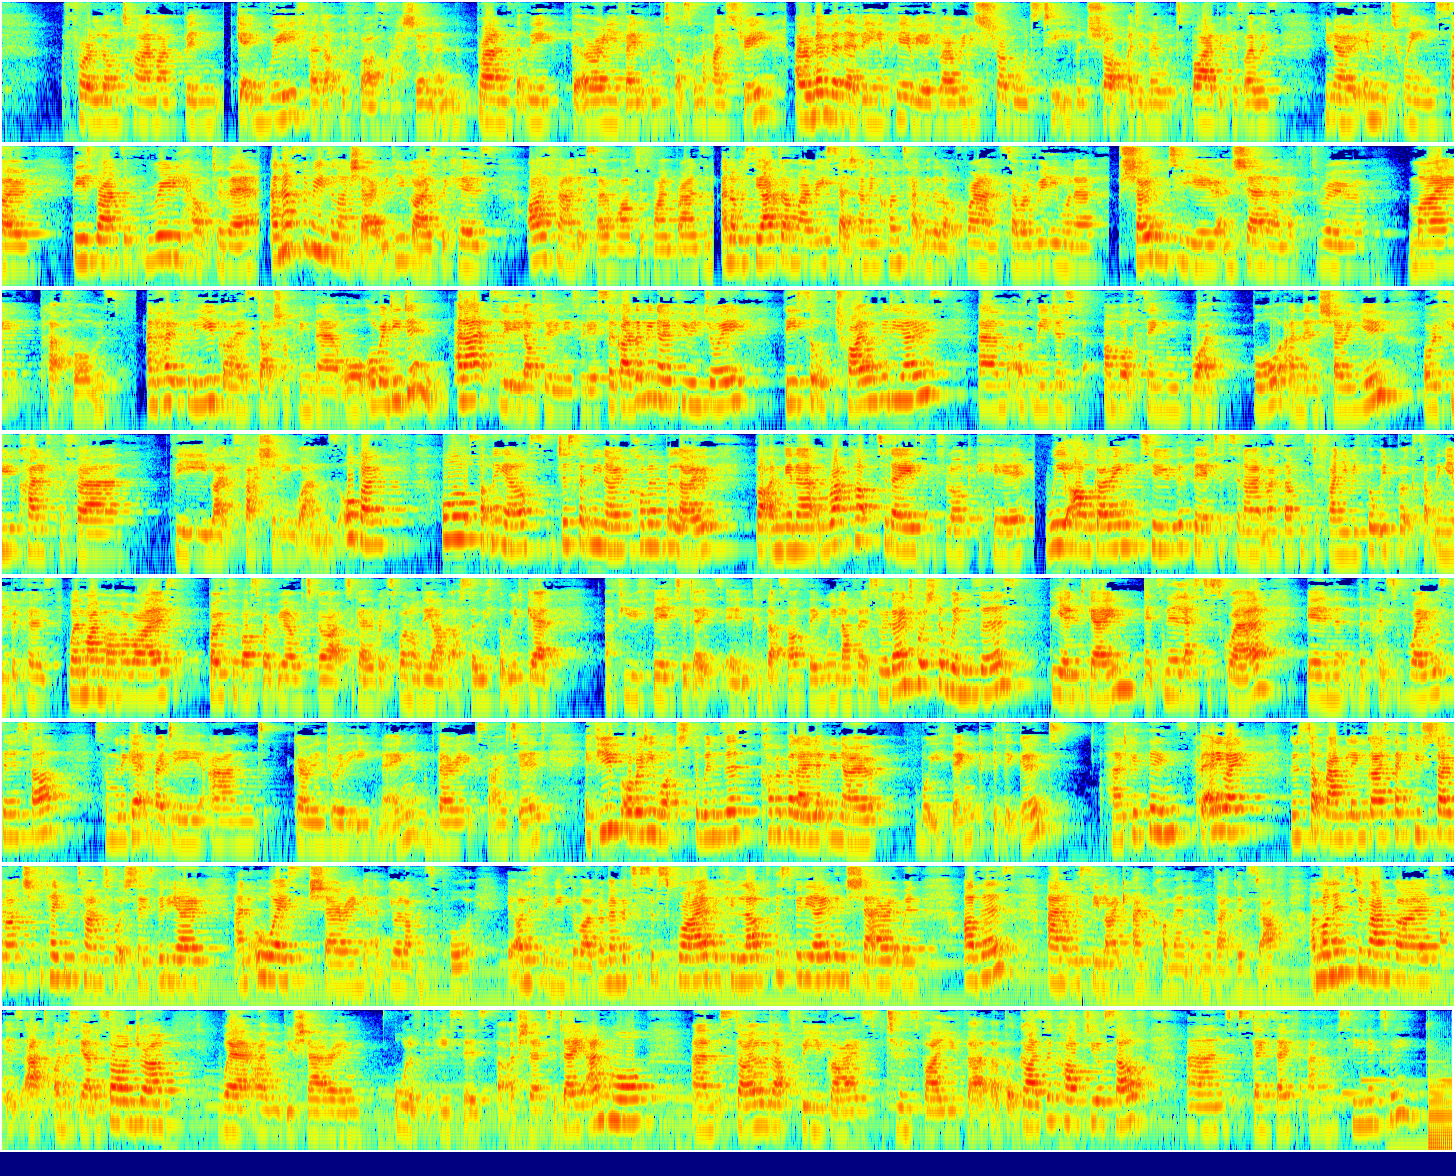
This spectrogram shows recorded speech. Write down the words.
for a long time I've been getting really fed up with fast fashion and the brands that we that are only available to us on the high street. I remember there being a period where I really struggled to even shop. I didn't know what to buy because I was, you know, in between. So these brands have really helped with it. And that's the reason I share it with you guys because I found it so hard to find brands. And obviously I've done my research and I'm in contact with a lot of brands. So I really want to show them to you and share them through my platforms and hopefully you guys start shopping there or already do. And I absolutely love doing these videos. So guys, let me know if you enjoy these sort of trial videos um, of me just unboxing what I've bought and then showing you, or if you kind of prefer the like fashiony ones or both or something else, just let me know, comment below. But I'm gonna wrap up today's vlog here. We are going to the theatre tonight, myself and Stefania. We thought we'd book something in because when my mum arrives, both of us won't be able to go out together. It's one or the other. So we thought we'd get a few theatre dates in because that's our thing. We love it. So we're going to watch The Windsors, The End Game. It's near Leicester Square in the Prince of Wales Theatre. So I'm going to get ready and go and enjoy the evening. I'm very excited. If you've already watched The Windsors, comment below, let me know what you think. Is it good? I've heard good things. But anyway, I'm gonna stop rambling. Guys, thank you so much for taking the time to watch today's video and always sharing your love and support. It honestly means the world. Remember to subscribe. If you loved this video, then share it with others and obviously like and comment and all that good stuff. I'm on Instagram, guys. It's at Honestly Alessandra, where I will be sharing all of the pieces that I've shared today and more. um, styled up for you guys to inspire you further. But guys, look after yourself and stay safe and I will see you next week.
